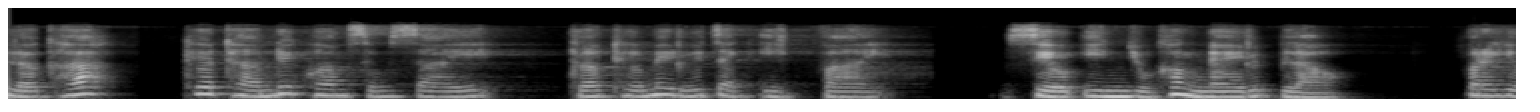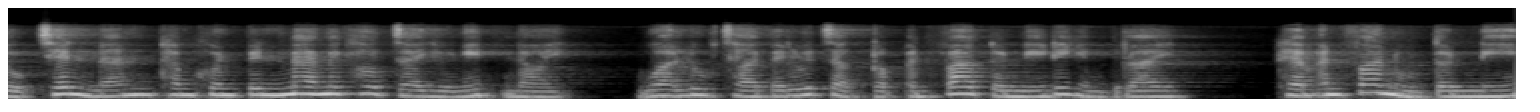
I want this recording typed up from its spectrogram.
เหรอคะ เธอถามด้วยความสงสัย เพราะเธอไม่รู้จักอีกฝ่ายเสี่ยวอินอยู่ข้างในหรือเปล่า ประโยคเช่นนั้นทำคนเป็นแม่ไม่เข้าใจอยู่นิดหน่อย ว่าลูกชายไปรู้จักกับอันฟ้าตนนี้ได้อย่างไร แถมอันฟ้าหนุ่มตนนี้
